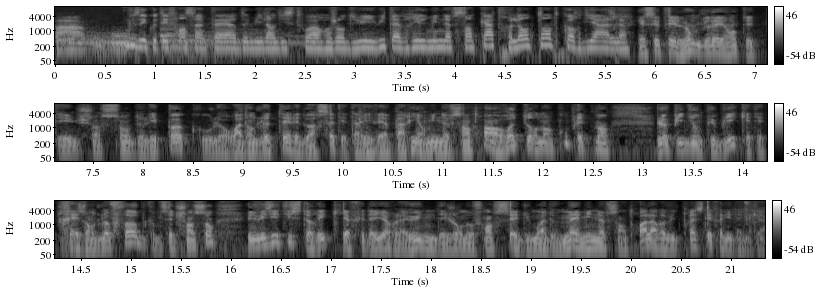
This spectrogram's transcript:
Vous écoutez France Inter, 2000 ans d'histoire. Aujourd'hui, 8 avril 1904, l'entente cordiale. Et c'était L'Anglais entêté, une chanson de l'époque où le roi d'Angleterre, Édouard VII, est arrivé à Paris en 1903 en retournant complètement l'opinion publique, qui était très anglophobe comme cette chanson. Une visite historique qui a fait d'ailleurs la une des journaux français du mois de mai 1903, la revue de presse Stéphanie Duncan.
